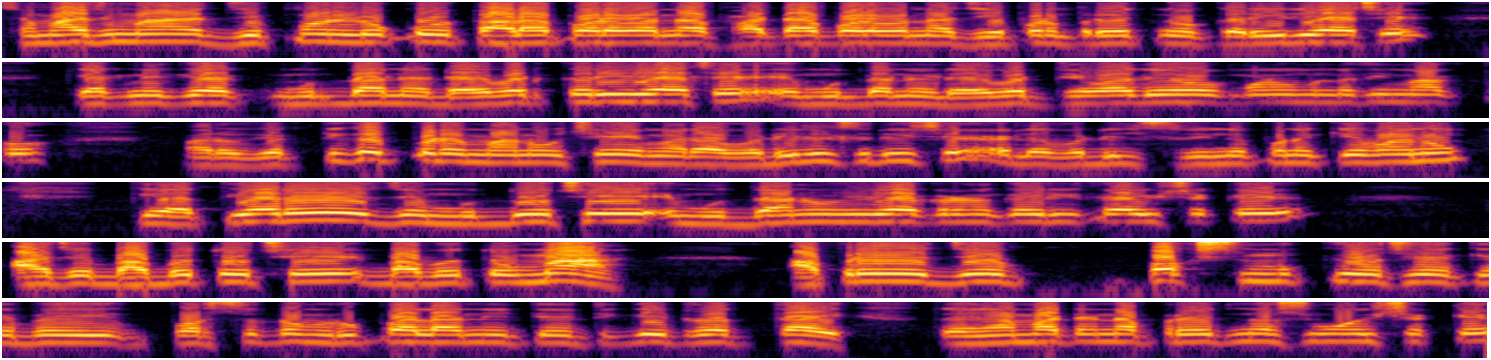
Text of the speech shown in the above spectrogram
સમાજમાં જે પણ લોકો તાળા પાડવાના, ફાટા પાડવાના જે પણ પ્રયત્નો કરી રહ્યા છે, ક્યાંક ને ક્યાંક મુદ્દાને ડાયવર્ટ કરી રહ્યા છે, એ મુદ્દાને ડાયવર્ટ થવા દેવા પણ નથી માંગતો. મારું વ્યક્તિગતપણે માનવું છે, એ મારા વડીલશ્રી છે, એટલે વડીલશ્રીને પણ કહેવાનું કે અત્યારે જે મુદ્દો છે, એ મુદ્દાનું નિરાકરણ કઈ રીતે આવી શકે? આ જે બાબતો છે બાબતોમાં આપણે જે પક્ષ મૂક્યો છે કે ભાઈ પરસોત્તમ રૂપાલાની તે ટિકિટ રદ થાય, તો એના માટેના પ્રયત્નો શું હોઈ શકે?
